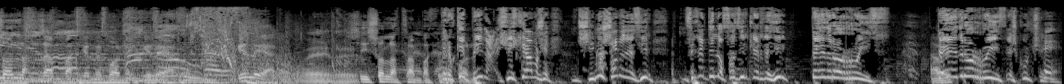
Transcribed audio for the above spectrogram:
Son las trampas que me ponen. ¿Qué le hago? ¿Qué le hago? Sí, son las trampas que pero me qué ponen. pena. Si es que vamos, si no sabe decir, fíjate lo fácil que es decir Pedro Ruiz. A ver. Pedro Ruiz, escuche.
